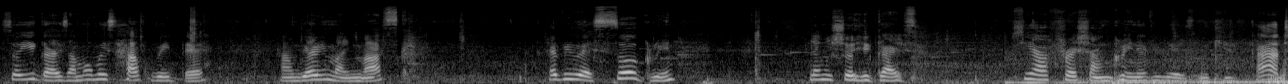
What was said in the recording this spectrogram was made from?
So you guys i'm almost halfway there. I'm wearing my mask. Everywhere is so green. Let me show you guys See how fresh and green everywhere is looking. God,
